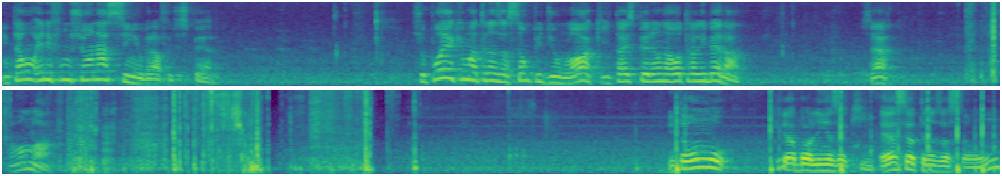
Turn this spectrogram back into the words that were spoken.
Então ele funciona assim, o grafo de espera. Suponha que uma transação pediu um lock e está esperando a outra liberar, certo? Então vamos lá. Então vamos criar bolinhas aqui. Essa é a transação 1,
